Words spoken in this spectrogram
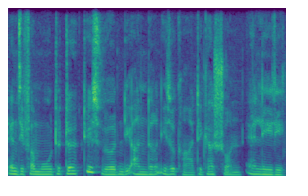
denn sie vermutete, dies würden die anderen Isokratiker schon erledigen.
